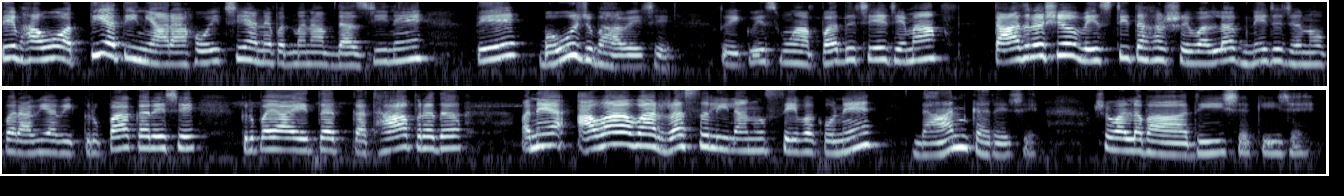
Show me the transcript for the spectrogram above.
તે ભાવો અતિ અતિ ન્યારા હોય છે અને પદ્મનાભદાસજીને તે બહુ જ ભાવે છે. તો એકવીસમું આ પદ છે જેમાં તાદ્રશ વેષ્ટિત શ્રી જ જનો પર આવી આવી કૃપા કરે છે. કૃપયા એતત કથાપ્રદ અને આવા આવા રસલીલાનું સેવકોને દાન કરે છે. શ્રી વલ્લભાધીશ કી જય.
